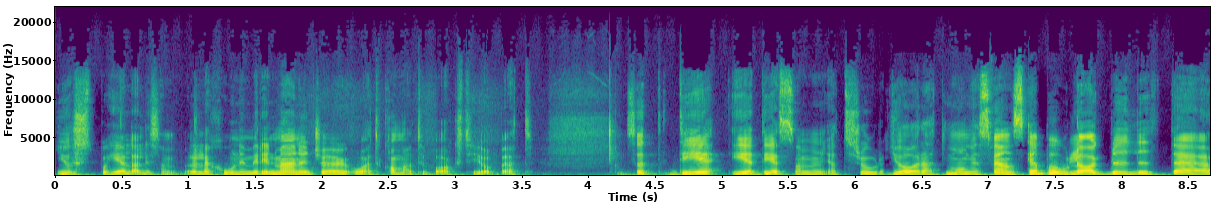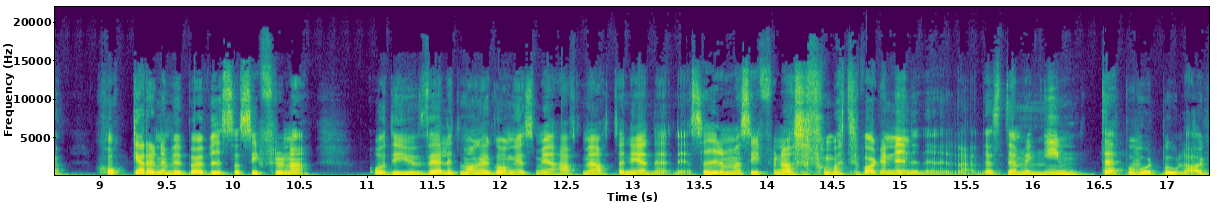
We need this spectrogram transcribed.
Just på hela liksom relationen med din manager och att komma tillbaka till jobbet. Så det är det som jag tror gör att många svenska bolag blir lite chockade när vi börjar visa siffrorna. Och det är ju väldigt många gånger som jag har haft möten när jag, säger de här siffrorna och så får man tillbaka nej, nej, nej, nej. det stämmer mm. inte på vårt bolag.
